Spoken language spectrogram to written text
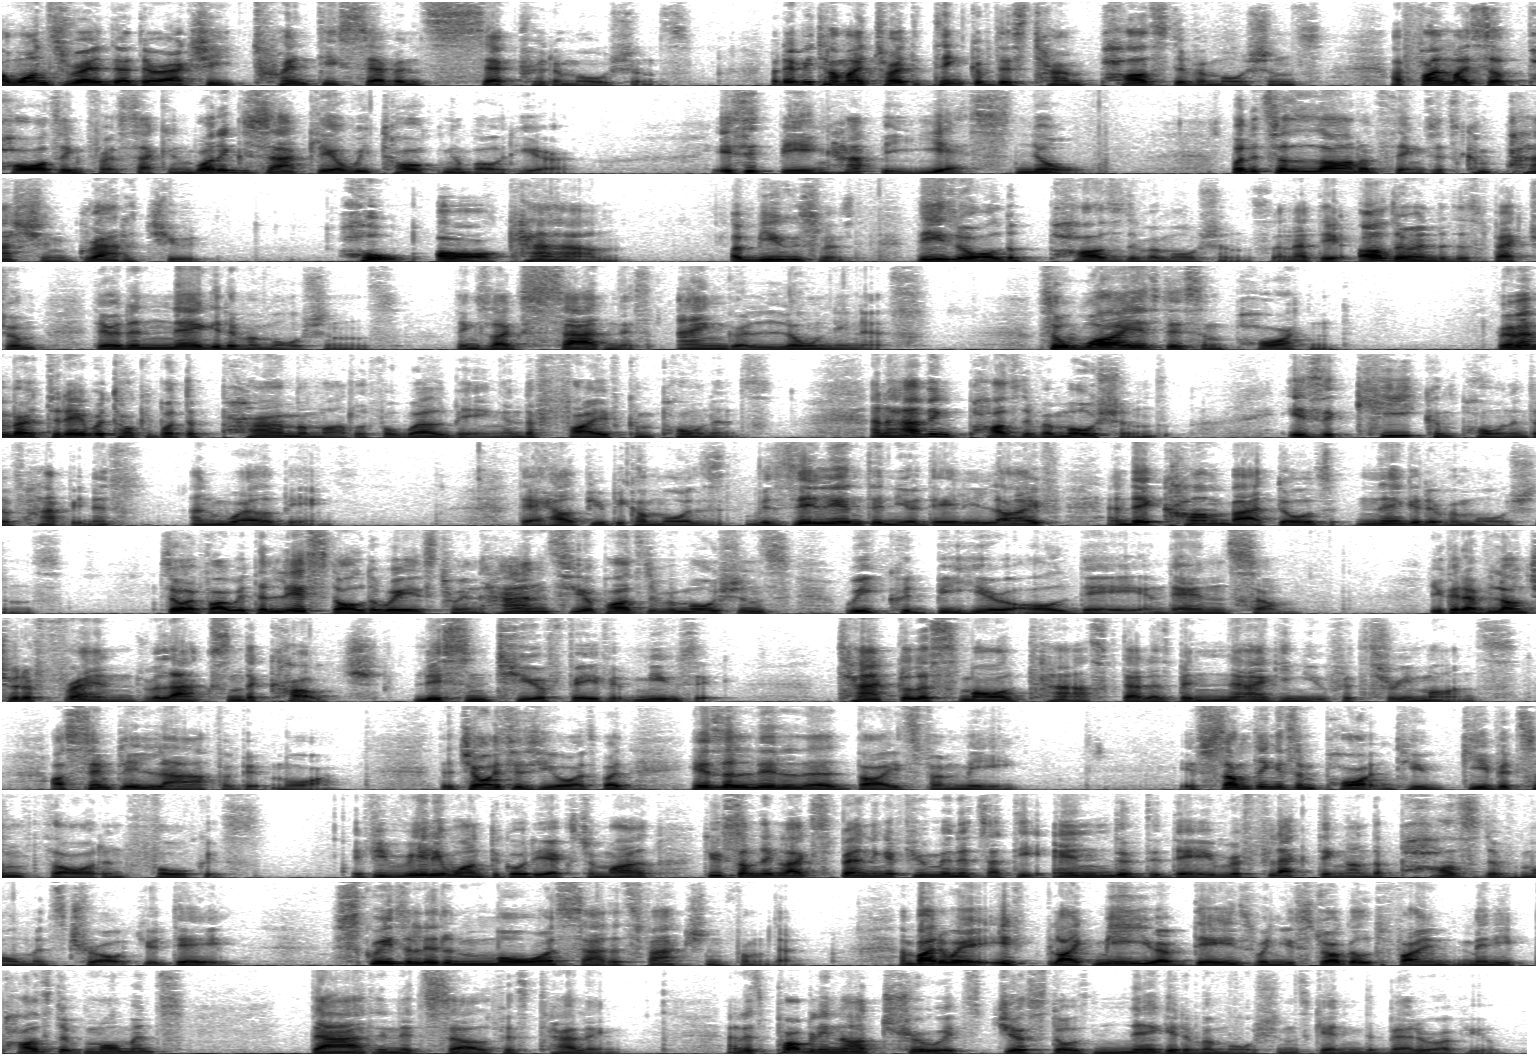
I once read that there are actually 27 separate emotions. But every time I try to think of this term positive emotions, I find myself pausing for a second. What exactly are we talking about here? Is it being happy? Yes, no. But it's a lot of things. It's compassion, gratitude, hope, awe, calm, amusement. These are all the positive emotions. And at the other end of the spectrum, there are the negative emotions. Things like sadness, anger, loneliness. So why is this important? Remember, today we're talking about the PERMA model for well-being and the five components. And having positive emotions is a key component of happiness and well-being. They help you become more resilient in your daily life and they combat those negative emotions. So if I were to list all the ways to enhance your positive emotions, we could be here all day and then some. You could have lunch with a friend, relax on the couch, listen to your favorite music, tackle a small task that has been nagging you for three months, or simply laugh a bit more. The choice is yours, but here's a little advice from me. If something is important to you, give it some thought and focus. If you really want to go the extra mile, do something like spending a few minutes at the end of the day reflecting on the positive moments throughout your day. Squeeze a little more satisfaction from them. And by the way, if, like me, you have days when you struggle to find many positive moments, that in itself is telling. And it's probably not true, it's just those negative emotions getting the better of you.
